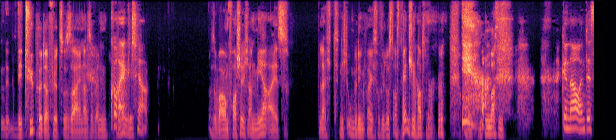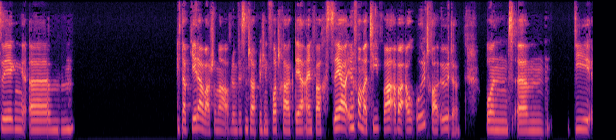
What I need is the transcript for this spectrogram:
die Type dafür zu sein. Also wenn, korrekt, ja. Also warum forsche ich an Meereis? Vielleicht nicht unbedingt, weil ich so viel Lust auf Menschen habe. Oder Massen. Genau, und deswegen, ähm, ich glaube, jeder war schon mal auf einem wissenschaftlichen Vortrag, der einfach sehr informativ war, aber auch ultra öde. Und ähm, die,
